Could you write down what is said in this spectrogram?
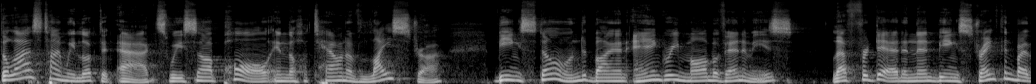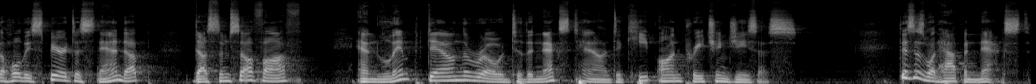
The last time we looked at Acts, we saw Paul in the town of Lystra being stoned by an angry mob of enemies, left for dead, and then being strengthened by the Holy Spirit to stand up, dust himself off, and limp down the road to the next town to keep on preaching Jesus. This is what happened next.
